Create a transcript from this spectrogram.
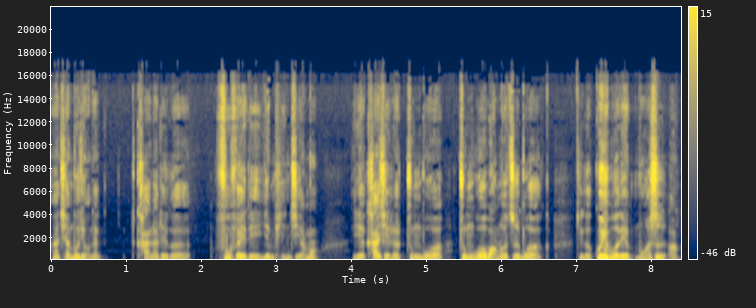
啊，前不久呢，开了这个付费的音频节目，也开启了中国中国网络直播这个贵播的模式啊。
